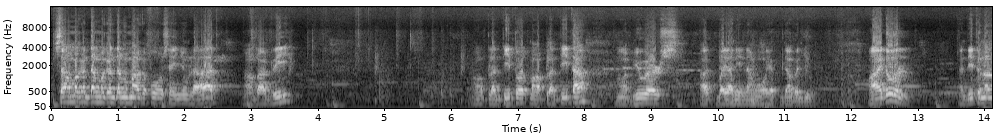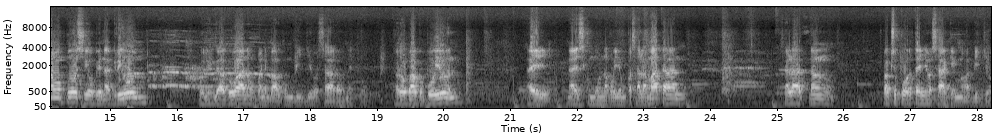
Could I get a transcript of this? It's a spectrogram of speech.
Isang magandang magandang umaga po sa inyong lahat, mga kagri, mga plantito at mga plantita, mga viewers, at bayani ng OFW. Mga idol, nandito na naman po si Oben Agrium, muling gagawa ng panibagong video sa araw na ito. Pero bago po yun, ay nais ko muna ko yung pasalamatan sa lahat ng pagsuporta nyo sa aking mga video.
